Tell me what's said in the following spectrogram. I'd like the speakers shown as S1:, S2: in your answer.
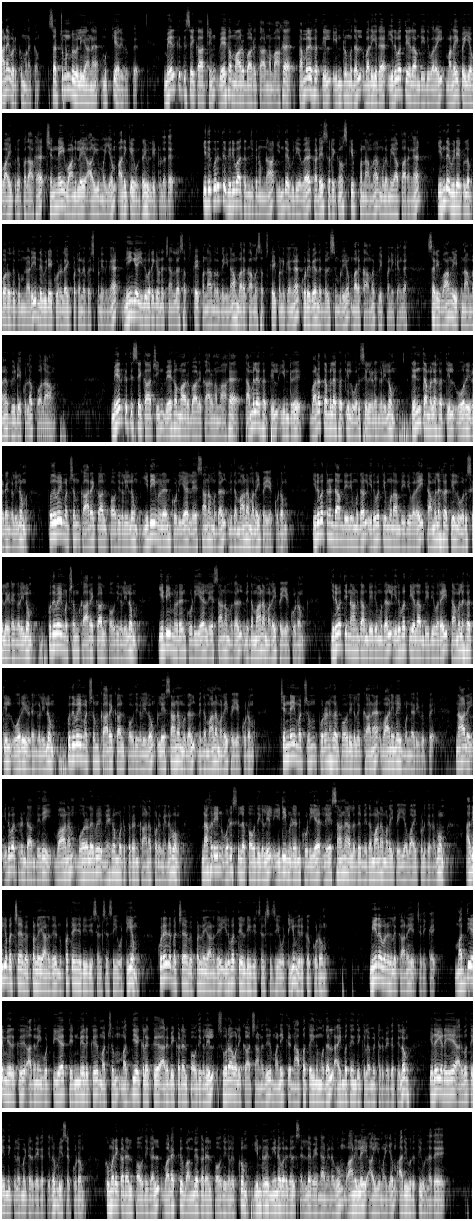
S1: அனைவருக்கும் வணக்கம். சற்று முன்பு வெளியான முக்கிய அறிவிப்பு. மேற்கு திசை காற்றின் வேக மாறுபாடு காரணமாக தமிழகத்தில் இன்று முதல் வருகிற இருபத்தி ஏழாம் தேதி வரை மழை பெய்ய வாய்ப்பிருப்பதாக சென்னை வானிலை ஆய்வு மையம் அறிக்கை ஒன்றை வெளியிட்டுள்ளது. இது குறித்து விரிவாக தெரிஞ்சுக்கணும்னா இந்த வீடியோவை கடைசி வரைக்கும் ஸ்கிப் பண்ணாமல் முழுமையாக பாருங்கள் இந்த வீடியோக்குள்ளே போகிறதுக்கு முன்னாடி இந்த வீடியோக்கு ஒரு லைக் பட்டனை ப்ரெஸ் பண்ணிடுங்க நீங்கள் இது வரைக்கும் இந்த சேனலை சப்ஸ்கிரைப் பண்ணாமல் இருந்தீங்கன்னா மறக்காமல் சப்ஸ்கிரைப் பண்ணிக்கோங்க. கூடவே அந்த பெல் சிம்லையும் மறக்காமல் கிளிக் பண்ணிக்கோங்க. சரி வாங்க இப்போ நாம் வீடியோக்குள்ளே போகலாம் மேற்கு திசை காற்றின் வேக மாறுபாடு காரணமாக தமிழகத்தில் இன்று வட தமிழகத்தில் ஒரு சில இடங்களிலும் தென் தமிழகத்தில் ஓரிரு இடங்களிலும் புதுவை மற்றும் காரைக்கால் பகுதிகளிலும் இடியுடன் கூடிய லேசான முதல் மிதமான மழை பெய்யக்கூடும். இருபத்தி ரெண்டாம் தேதி முதல் இருபத்தி மூணாம் தேதி வரை தமிழகத்தில் ஒரு சில இடங்களிலும் புதுவை மற்றும் காரைக்கால் பகுதிகளிலும் இடியுடன் கூடிய லேசான முதல் மிதமான மழை பெய்யக்கூடும். இருபத்தி நான்காம் தேதி முதல் இருபத்தி ஏழாம் தேதி வரை தமிழகத்தில் ஓரிரு இடங்களிலும் புதுவை மற்றும் காரைக்கால் பகுதிகளிலும் லேசான முதல் மிதமான மழை பெய்யக்கூடும். சென்னை மற்றும் புறநகர் பகுதிகளுக்கான வானிலை முன்னறிவிப்பு. நாளை இருபத்தி ரெண்டாம் தேதி வானம் ஓரளவு மேகமூட்டத்துடன் காணப்படும் எனவும் நகரின் ஒரு சில பகுதிகளில் இடிமுடன் கூடிய லேசான அல்லது மிதமான மழை பெய்ய வாய்ப்புள்ளது எனவும் அதிகபட்ச வெப்பநிலையானது முப்பத்தைந்து டிகிரி செல்சியஸை ஒட்டியும் குறைந்தபட்ச வெப்பநிலையானது இருபத்தேழு டிகிரி செல்சியஸை ஒட்டியும் இருக்கக்கூடும். மீனவர்களுக்கான எச்சரிக்கை. மத்திய மேற்கு அதனை ஒட்டிய தென்மேற்கு மற்றும் மத்திய கிழக்கு அரபிக்கடல் பகுதிகளில் சூறாவளி காற்றானது மணிக்கு நாற்பத்தைந்து முதல் ஐம்பத்தைந்து கிலோமீட்டர் வேகத்திலும் இடையிடையே அறுபத்தைந்து கிலோமீட்டர் வேகத்திலும் வீசக்கூடும். குமரிக்கடல் பகுதிகள் வடக்கு வங்கக்கடல் பகுதிகளுக்கும் இன்று மீனவர்கள் செல்ல வேண்டாம் எனவும் வானிலை ஆய்வு மையம் அறிவுறுத்தியுள்ளது.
